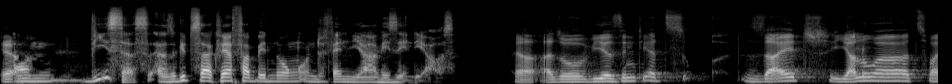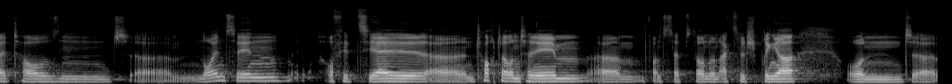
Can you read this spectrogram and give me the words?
Ja. Ähm, wie ist das? Also gibt es da Querverbindungen und wenn ja, wie sehen die aus? Ja, also wir sind jetzt seit Januar 2019 offiziell äh, ein Tochterunternehmen ähm, von Stepstone und Axel Springer und äh,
